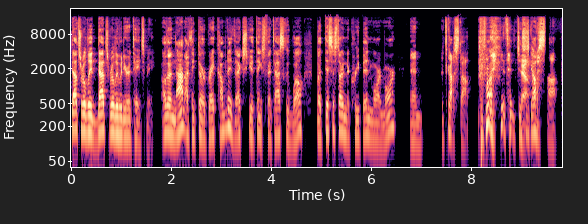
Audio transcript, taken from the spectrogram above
that's really that's really what irritates me. Other than that, I think they're a great company. They execute things fantastically well, but this is starting to creep in more and more, and it's got to stop. it just yeah. got to stop.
